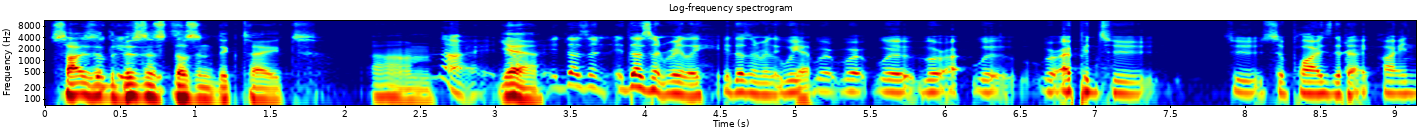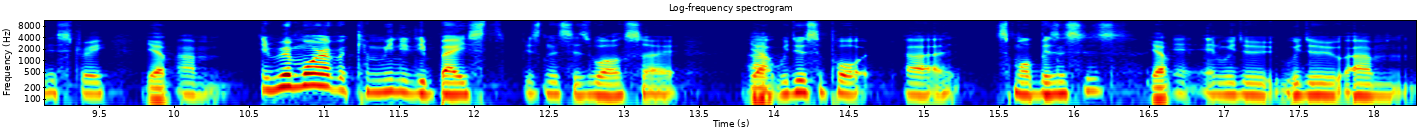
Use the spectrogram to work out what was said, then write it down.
Size of the business doesn't dictate. Um, No, no, Yeah. it doesn't. It doesn't really. It doesn't really. We Yep. we're, we're we're we're we're we're open to to suppliers that are our industry. Yep. Um, and we're more of a community based business as well. So, uh, Yep. we do support uh small businesses. Yep. a- And we do we do um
